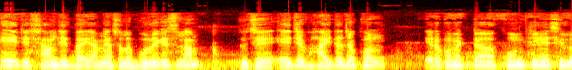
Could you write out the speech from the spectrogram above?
এই যে সঞ্জিত ভাই, আমি আসলে ভুলে গেছিলাম যে এই যে ভাইটা যখন এরকম একটা ফোন কিনেছিল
